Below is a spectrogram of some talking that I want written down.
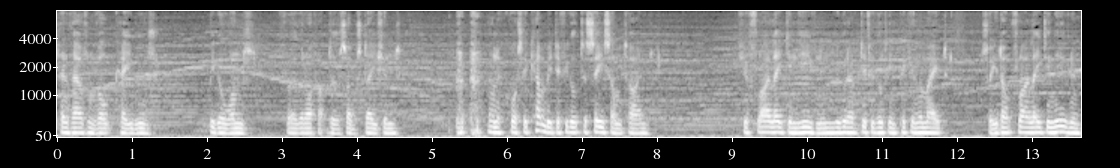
10,000 volt cables, bigger ones further off up to the substations. and of course, it can be difficult to see sometimes. If you fly late in the evening, you would have difficulty in picking them out, so you don't fly late in the evening.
